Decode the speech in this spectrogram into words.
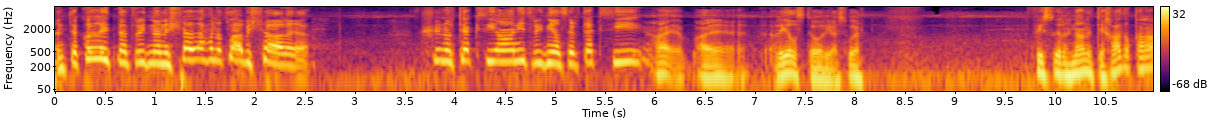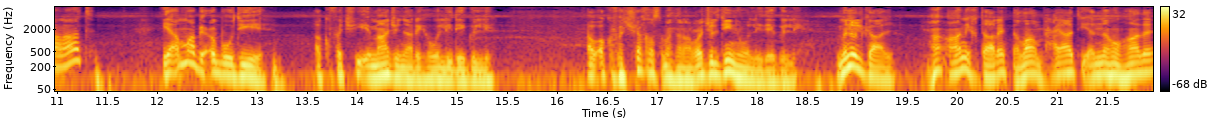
أنت كليتنا تريدنا نشلح نطلع بالشارع. شنو تاكسي؟ اني تريدني أصير تاكسي؟ هاي هاي real story, I swear فيصير هنا اتخاذ القرارات؟ يا أما بعبودية. أكو فد شيء imaginary هو اللي دي يقول لي. أو أكو فد شخص مثلا رجل دين هو اللي دي يقول لي. منو اللي قال؟ أنا اختاريت نظام بحياتي أنه هذا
